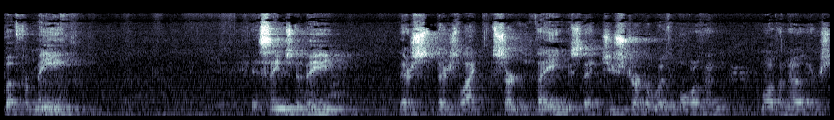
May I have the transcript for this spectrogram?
but for me, it seems to be there's there's like certain things that you struggle with more than more than others.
